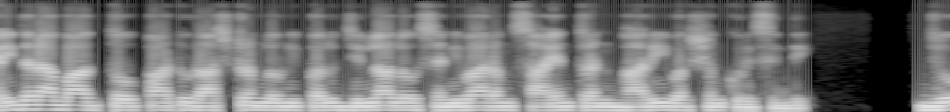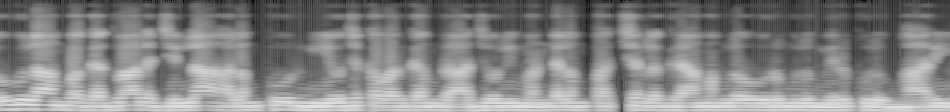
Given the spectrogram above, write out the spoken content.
హైదరాబాద్తో పాటు రాష్ట్రంలోని పలు జిల్లాలో శనివారం సాయంత్రం భారీ వర్షం కురిసింది. జోగులాంబ గద్వాల జిల్లా అలంపూర్ నియోజకవర్గం రాజోలి మండలం పచ్చర్ల గ్రామంలో ఉరుములు మెరుపులు భారీ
